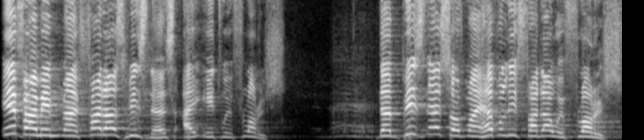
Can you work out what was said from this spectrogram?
If I'm in my father's business, I, it will flourish. The business of my heavenly father will flourish.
